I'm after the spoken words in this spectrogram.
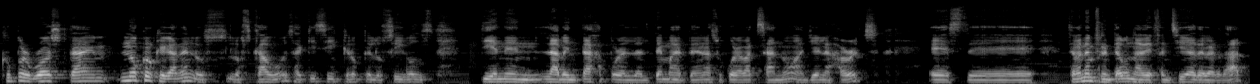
Cooper Rush Time, no creo que ganen los, los Cowboys. Aquí sí creo que los Eagles tienen la ventaja por el, tema de tener a su quarterback sano, a Jalen Hurts. Este, se van a enfrentar a una defensiva de verdad.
